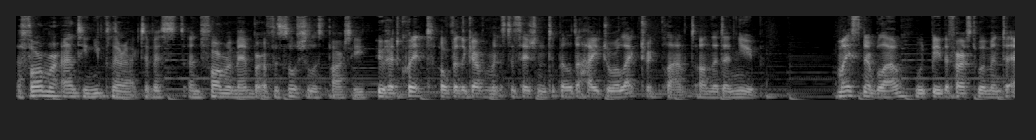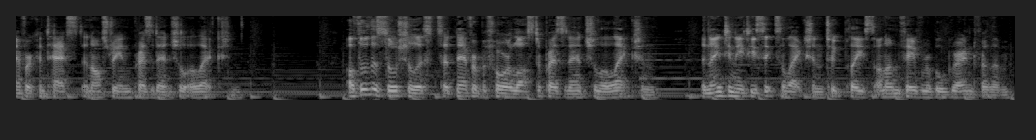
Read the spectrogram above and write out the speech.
a former anti nuclear activist and former member of the Socialist Party, who had quit over the government's decision to build a hydroelectric plant on the Danube. Meissner Blau would be the first woman to ever contest an Austrian presidential election. Although the Socialists had never before lost a presidential election, the 1986 election took place on unfavourable ground for them.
